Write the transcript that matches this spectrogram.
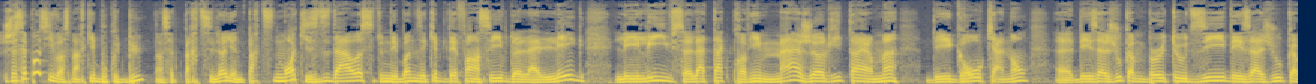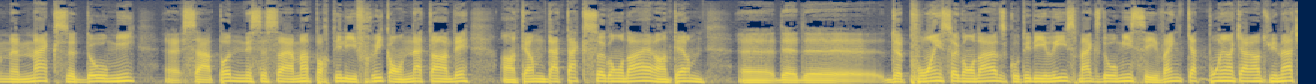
je sais pas s'il va se marquer beaucoup de buts dans cette partie-là. Il y a une partie de moi qui se dit Dallas c'est une des bonnes équipes défensives de la ligue. Les Leafs, l'attaque provient majoritairement des gros canons, euh, des ajouts comme Bertuzzi, des ajouts comme Max Domi. Euh, ça n'a pas nécessairement porté les fruits qu'on attendait en termes d'attaque secondaire, en termes euh, de, points secondaires du côté des Leafs. Max Domi, c'est 24 points en 48 matchs.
